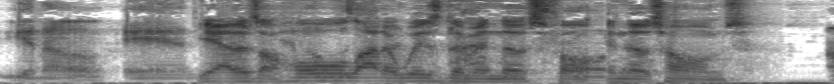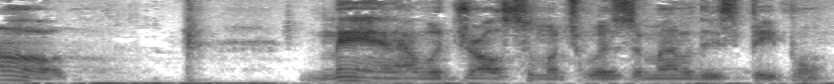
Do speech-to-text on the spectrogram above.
You know, and yeah, there's a whole lot of wisdom in those fo- in those homes. Oh man, I would draw so much wisdom out of these people,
